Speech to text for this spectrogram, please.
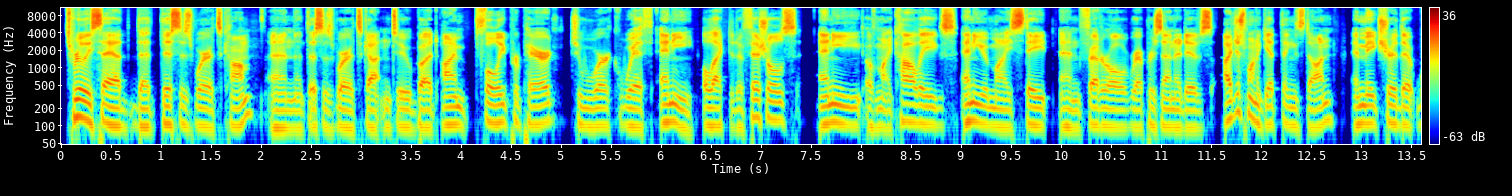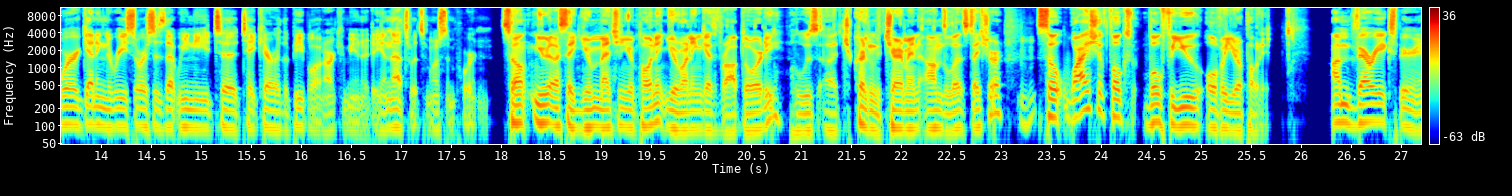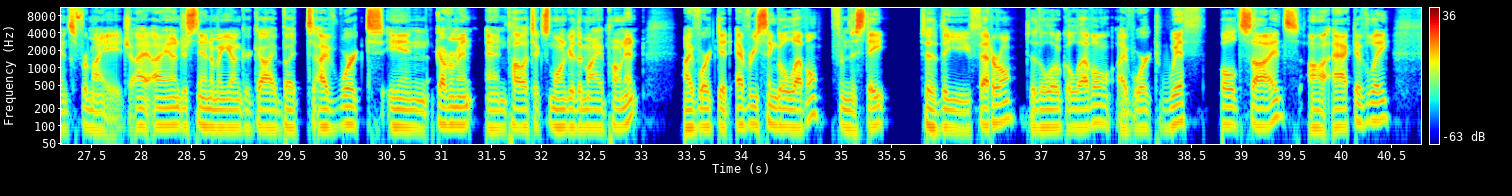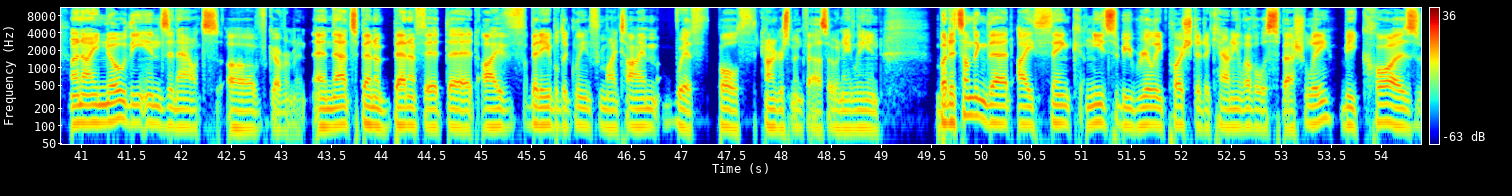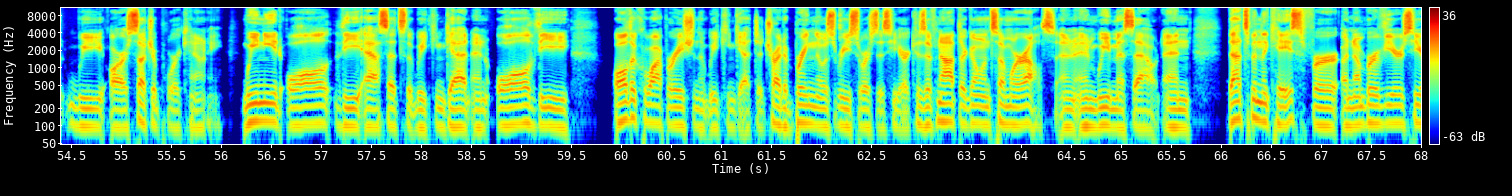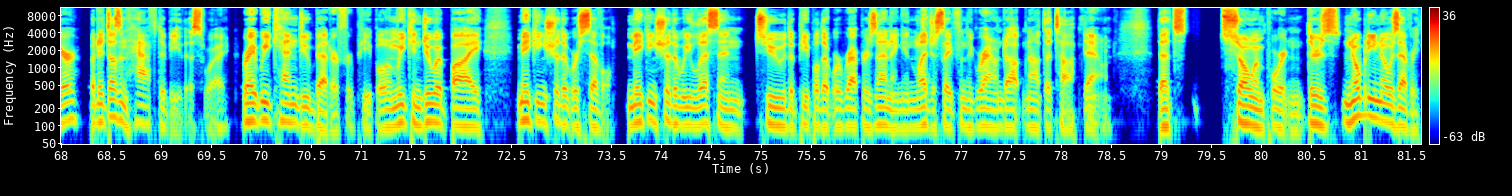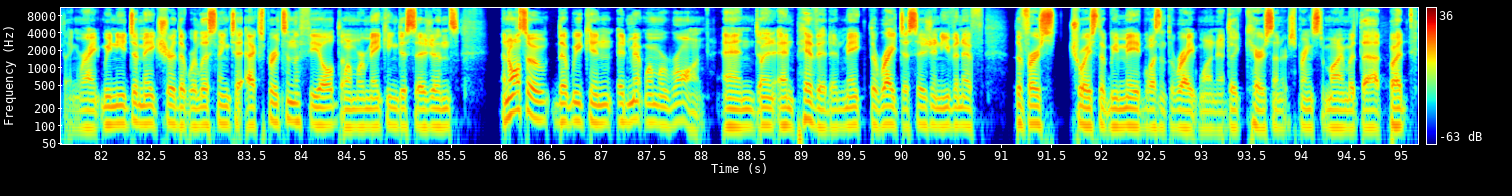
it's really sad that this is where it's come and that this is where it's gotten to. But I'm fully prepared to work with any elected officials, any of my colleagues, any of my state and federal representatives. I just want to get things done and make sure that we're getting the resources that we need to take care of the people in our community. And that's what's most important. So, you like I said, you mentioned your opponent. You're running against Rob Doherty, who's uh, currently the chairman on the legislature. Mm-hmm. So, why should folks vote for you over your opponent? I'm very experienced for my age. I, I, understand I'm a younger guy, but I've worked in government and politics longer than my opponent. I've worked at every single level, from the state to the federal to the local level. I've worked with both sides uh, actively, and I know the ins and outs of government. And that's been a benefit that I've been able to glean from my time with both Congressman Faso and Aileen. But it's something that I think needs to be really pushed at a county level, especially because we are such a poor county we need all the assets that we can get and all the all the cooperation that we can get to try to bring those resources here because if not they're going somewhere else and, and we miss out and that's been the case for a number of years here but it doesn't have to be this way right we can do better for people and we can do it by making sure that we're civil making sure that we listen to the people that we're representing and legislate from the ground up not the top down that's so important. There's nobody knows everything, right? We need to make sure that we're listening to experts in the field when we're making decisions and also that we can admit when we're wrong and uh, and pivot and make the right decision even if the first choice that we made wasn't the right one. The care center springs to mind with that. But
